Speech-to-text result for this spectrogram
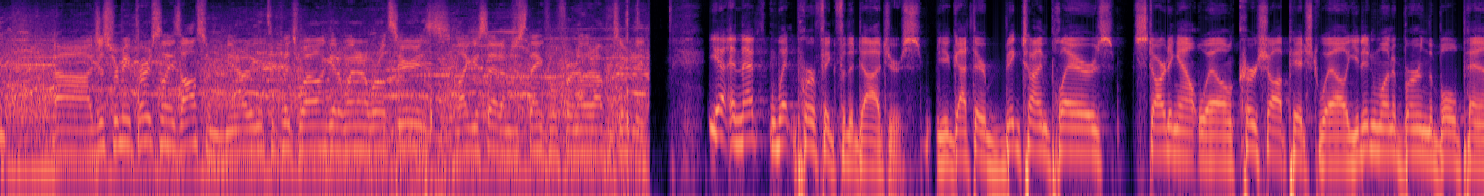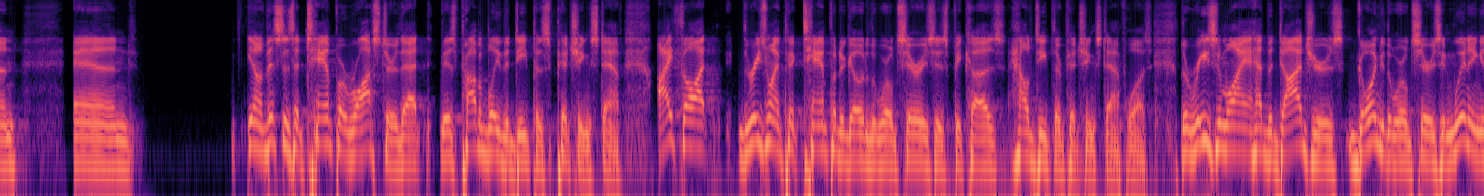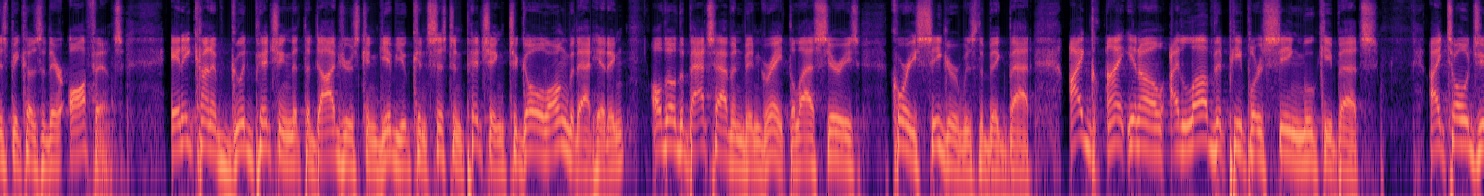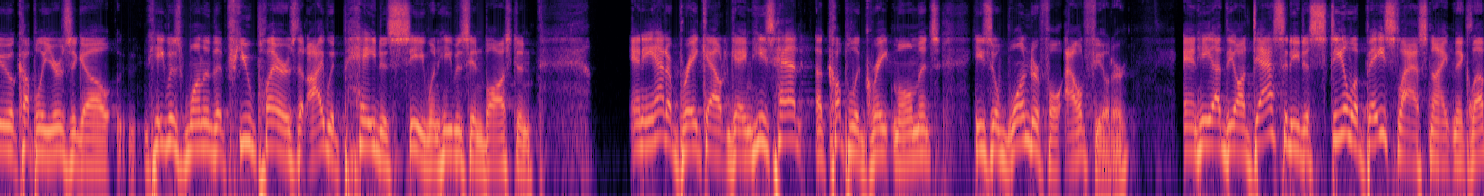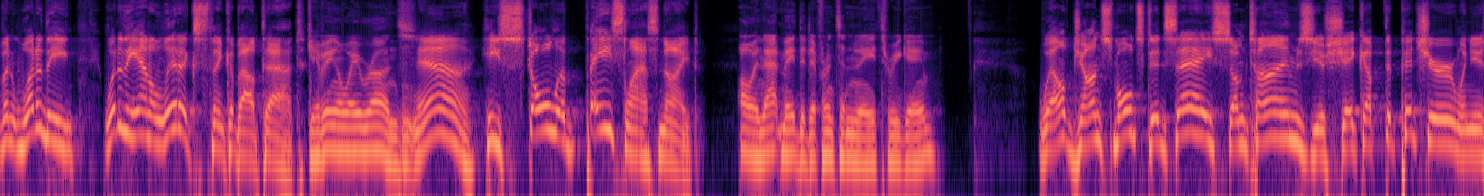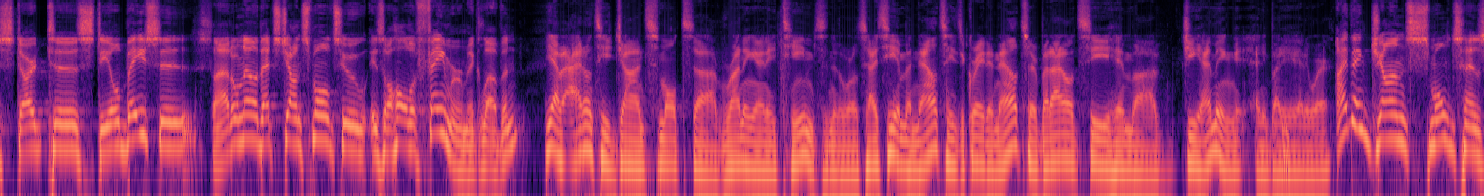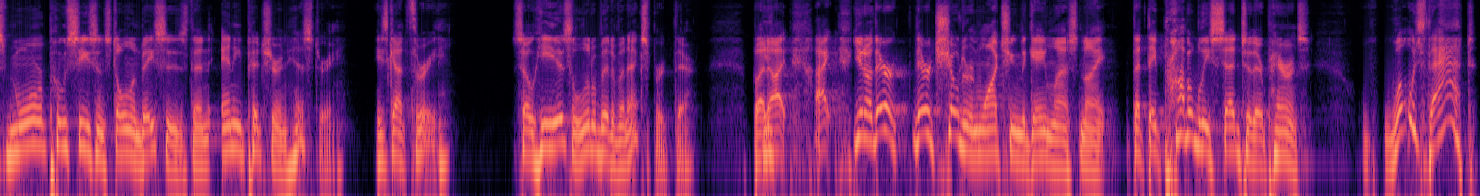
uh, just for me personally, it's awesome, you know, to get to pitch well and get a win in a World Series. Like you said, I'm just thankful for another opportunity. Yeah, and that went perfect for the Dodgers. You got their big time players starting out well. Kershaw pitched well. You didn't want to burn the bullpen. And you know, this is a Tampa roster that is probably the deepest pitching staff. I thought the reason why I picked Tampa to go to the World Series is because how deep their pitching staff was. The reason why I had the Dodgers going to the World Series and winning is because of their offense. Any kind of good pitching that the Dodgers can give you, consistent pitching to go along with that hitting, although the bats haven't been great. The last series, Corey Seager was the big bat. I, I you know, I love that people are seeing Mookie Betts I told you a couple of years ago, he was one of the few players that I would pay to see when he was in Boston. And he had a breakout game. He's had a couple of great moments. He's a wonderful outfielder. And he had the audacity to steal a base last night, McLovin. What do the what do the analytics think about that? Giving away runs. Yeah. He stole a base last night. Oh, and that made the difference in an A three game? Well, John Smoltz did say sometimes you shake up the pitcher when you start to steal bases. I don't know. That's John Smoltz, who is a Hall of Famer, McLovin. Yeah, but I don't see John Smoltz uh, running any teams into the World Series. I see him announcing. He's a great announcer, but I don't see him uh, GMing anybody anywhere. I think John Smoltz has more postseason stolen bases than any pitcher in history. He's got three. So he is a little bit of an expert there. But I, I, you know, there are, there are children watching the game last night that they probably said to their parents, "What was that?"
